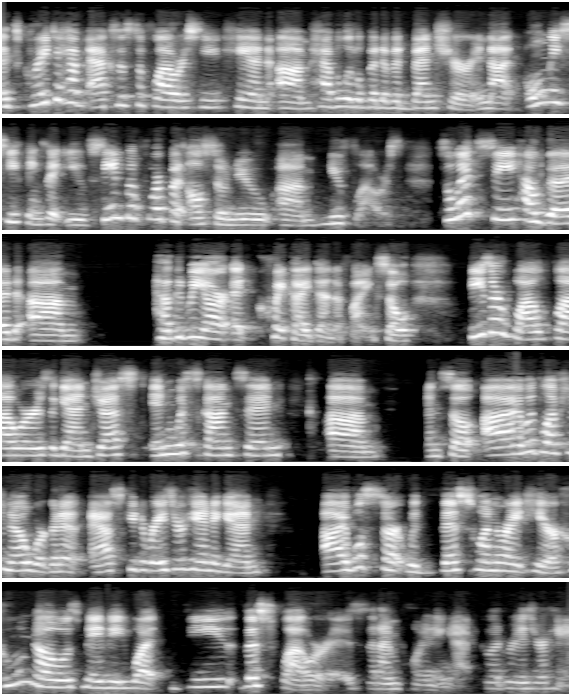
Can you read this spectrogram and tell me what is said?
it's great to have access to flowers so you can um, have a little bit of adventure and not only see things that you've seen before, but also new um, new flowers. So let's see how good um, how good we are at quick identifying. So these are wildflowers again, just in Wisconsin. Um, and so I would love to know. We're going to ask you to raise your hand again. I will start with this one right here. Who knows maybe what the this flower is that I'm pointing at? Go ahead, raise your hand.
